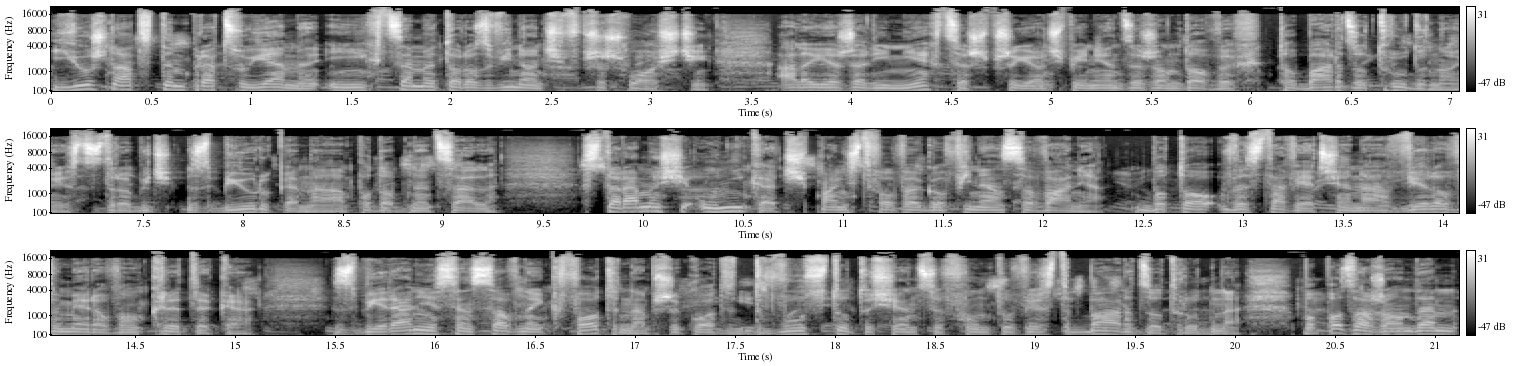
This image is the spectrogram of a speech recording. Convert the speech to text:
Już nad tym pracujemy i chcemy to rozwinąć w przyszłości, ale jeżeli nie chcesz przyjąć pieniędzy rządowych, to bardzo trudno jest zrobić zbiórkę na podobny cel. Staramy się unikać państwowego finansowania, bo to wystawia cię na wielowymiarową krytykę. Zbieranie sensownej kwoty, na przykład 200 tysięcy funtów, jest bardzo trudne, bo poza rządem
